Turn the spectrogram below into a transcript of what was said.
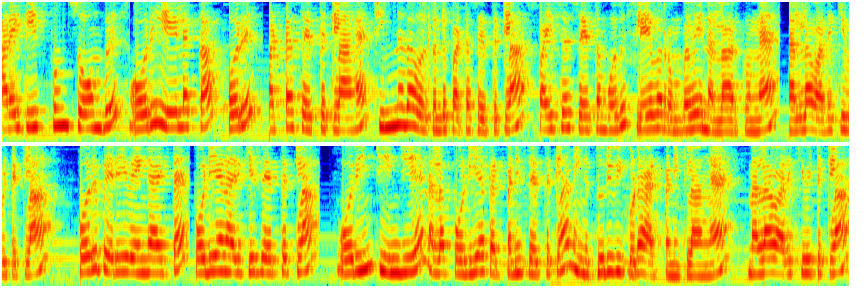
அரை டீஸ்பூன் சோம்பு ஒரு ஏலக்காய் ஒரு பட்டை சேர்த்துக்கலாங்க. சின்னதா ஒரு துண்டு பட்டை சேர்த்துக்கலாம். ஸ்பைசஸ் சேர்த்தும் போது ஃப்ளேவர் ரொம்பவே நல்லா இருக்குங்க. நல்லா வதக்கி விட்டுக்கலாம். ஒரு பெரிய வெங்காயத்தை பொடியா நறுக்கி சேர்த்துக்கலாம். ஒரு இன்ச் இஞ்சியை நல்லா பொடியா கட் பண்ணி சேர்த்துக்கலாம். நீங்க துருவி கூட ஆட் பண்ணிக்கலாங்க. நல்லா வதக்கி விட்டுக்கலாம்.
